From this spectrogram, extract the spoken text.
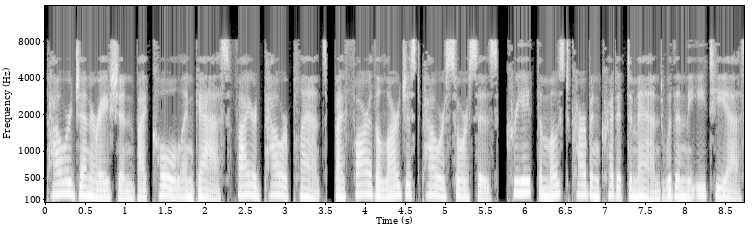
power generation by coal and gas-fired power plants, by far the largest power sources, create the most carbon credit demand within the ETS.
